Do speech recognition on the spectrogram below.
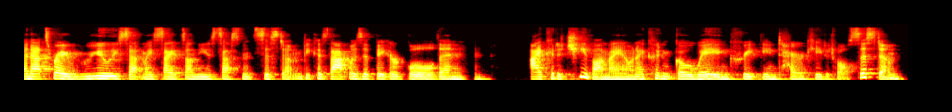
And that's where I really set my sights on the assessment system because that was a bigger goal than I could achieve on my own. I couldn't go away and create the entire K 12 system.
